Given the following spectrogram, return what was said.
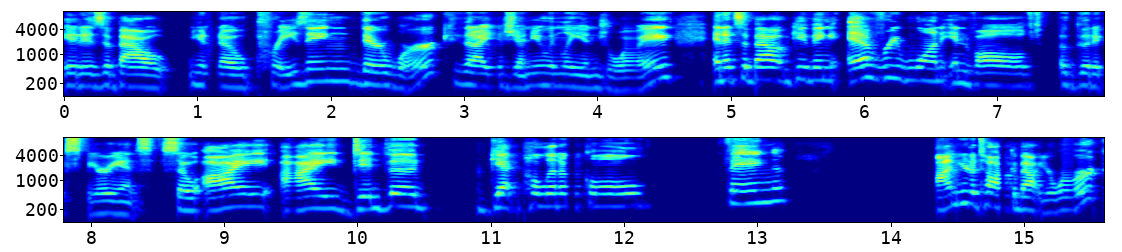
It is about, you know, praising their work that I genuinely enjoy. And it's about giving everyone involved a good experience. So I I did the get political thing. I'm here to talk about your work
